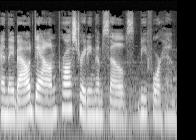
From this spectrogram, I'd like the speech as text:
And they bowed down, prostrating themselves before him.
